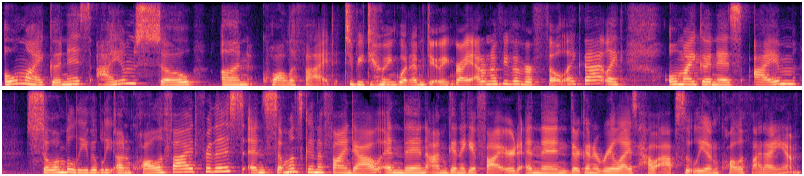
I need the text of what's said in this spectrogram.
oh my goodness, I am so unqualified to be doing what I'm doing, right? I don't know if you've ever felt like that. Like, oh my goodness, I am so unbelievably unqualified for this and someone's to find out and then I'm to get fired and then they're to realize how absolutely unqualified I am.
